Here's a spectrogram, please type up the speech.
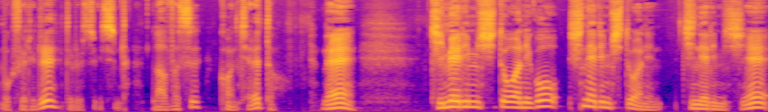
목소리를 들을 수 있습니다. Lover's Concerto. 네. 김혜림 씨도 아니고 신혜림 씨도 아닌 진혜림 씨의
